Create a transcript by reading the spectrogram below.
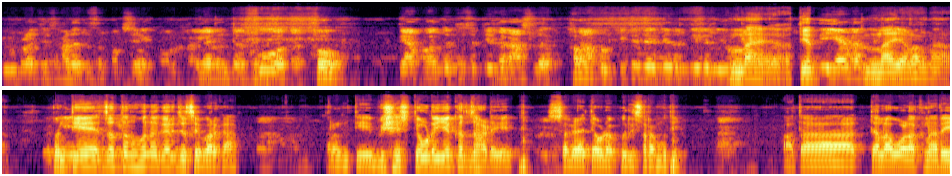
पिंपळाचे झाड जसं पक्षीने खाऊन खाल्ल्यानंतर भू होतात हो. त्या पद्धतीचं ते जर असलं हो. तर आपण किती जरी ते जर दिलं लिहून, नाही ते ते येणार नाही. येणार ना. पण ते जतन होणं गरजेचं आहे बरं का. हा, हा, कारण ते विशेष तेवढं एकच झाड आहे सगळ्या तेवढ्या परिसरामध्ये. हा. आता त्याला ओळखणारे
